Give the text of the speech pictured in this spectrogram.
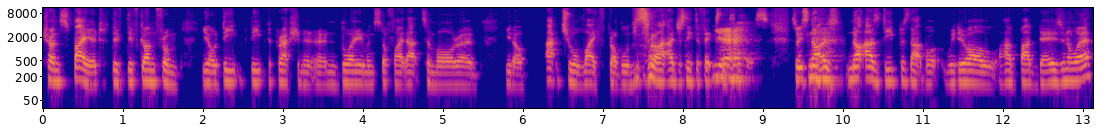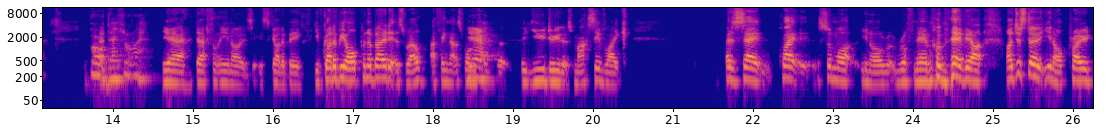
transpired. They've they've gone from you know deep deep depression and, and blame and stuff like that to more um, you know actual life problems. So I, I just need to fix yeah. this. So it's not as not as deep as that, but we do all have bad days in a way. Oh, definitely. Yeah, definitely. You know, it's, it's got to be. You've got to be open about it as well. I think that's one yeah. thing that, that you do that's massive. Like, as I say, quite somewhat, you know, rough name, maybe, or, or just a, you know, proud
